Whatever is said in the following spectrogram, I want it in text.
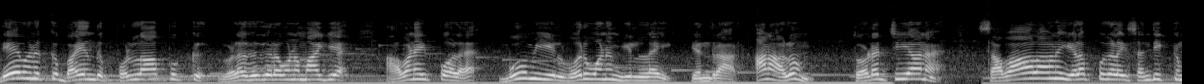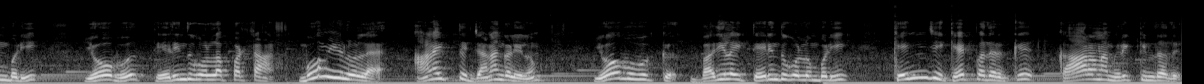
தேவனுக்கு பயந்து பொல்லாப்புக்கு விலகுகிறவனுமாகிய அவனைப் போல பூமியில் ஒருவனும் இல்லை என்றார். ஆனாலும் தொடர்ச்சியான சவாலான இழப்புகளை சந்திக்கும்படி யோபு தெரிந்து கொள்ளப்பட்டான். பூமியில் உள்ள அனைத்து ஜனங்களிலும் யோபுவுக்கு பதிலை தெரிந்து கொள்ளும்படி கெஞ்சி கேட்பதற்கு காரணம் இருக்கின்றது.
